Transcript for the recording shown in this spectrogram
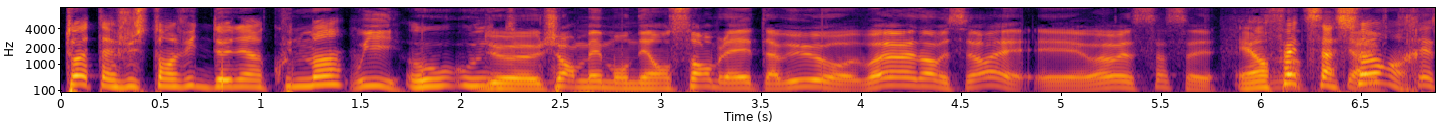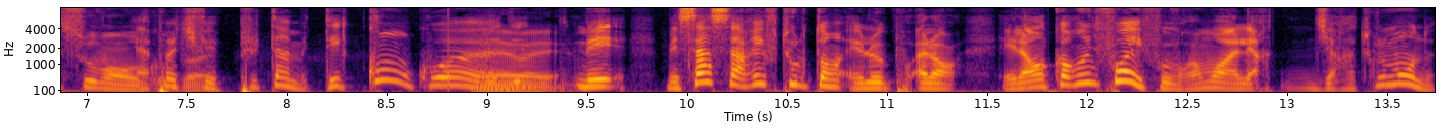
toi, t'as juste envie de donner un coup de main. Oui. Ou, ou- De- genre même on est ensemble, eh, t'as vu euh, Ouais, ouais, non, mais c'est vrai. Et ouais, ouais, ça c'est. Et en fait, ça sort. très souvent. Et après, tu fais putain, mais t'es con quoi. Ouais. Mais, mais ça, ça arrive tout le temps. Et, le, alors, et là, encore une fois, il faut vraiment aller dire à tout le monde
